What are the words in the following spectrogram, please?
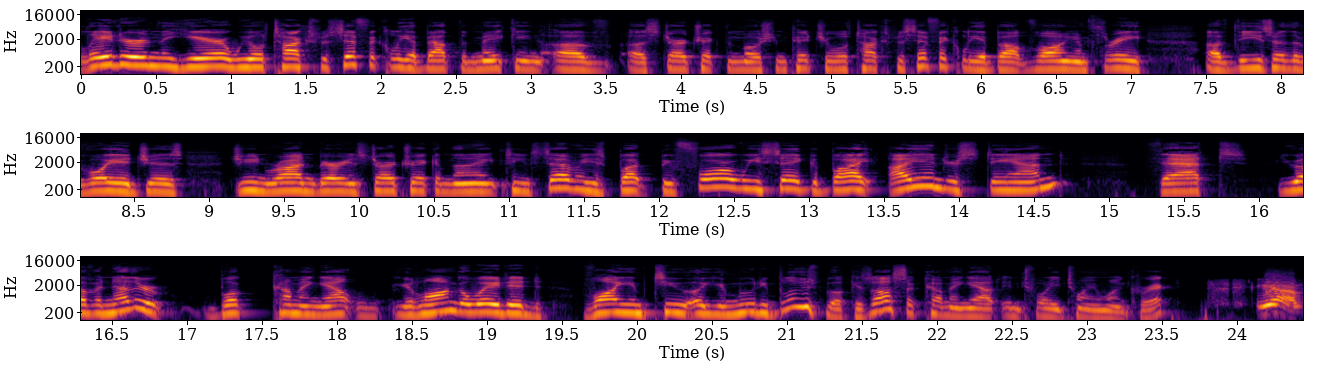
Later in the year, we will talk specifically about the making of uh, Star Trek the Motion Picture. We'll talk specifically about Volume 3 of These Are the Voyages, Gene Roddenberry and Star Trek in the 1970s. But before we say goodbye, I understand that you have another book coming out, your long awaited Volume 2 of your Moody Blues book is also coming out in 2021, correct? Yeah, I'm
